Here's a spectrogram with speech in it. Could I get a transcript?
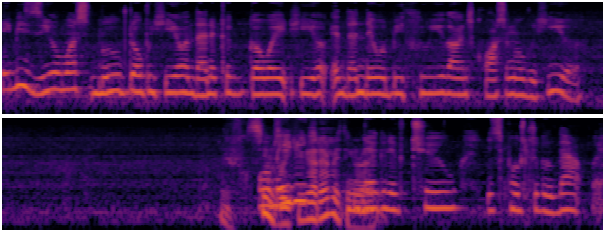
Maybe 0 must moved over here and then it could go right here and then there would be three lines crossing over here. Seems like you maybe got everything right. Negative 2 is supposed to go that way.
